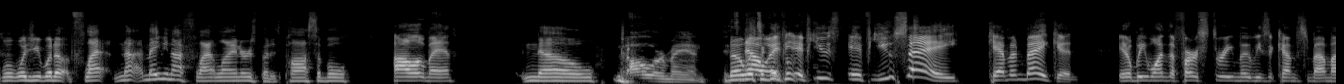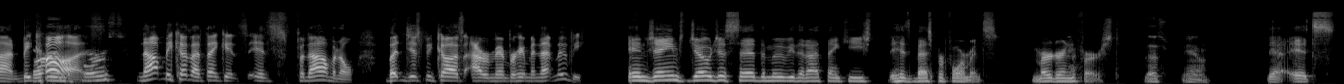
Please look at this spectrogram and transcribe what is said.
What would you? What a flat? Not maybe not flatliners, but it's possible. Hollow Man. No, Dollar man. No, no, it's a good if, pro- if you if you say Kevin Bacon, it'll be one of the first three movies that comes to my mind because not because I think it's it's phenomenal, but just because I remember him in that movie. And James Joe just said the movie that I think he's his best performance, Murder in the First. That's yeah, Yeah, it's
